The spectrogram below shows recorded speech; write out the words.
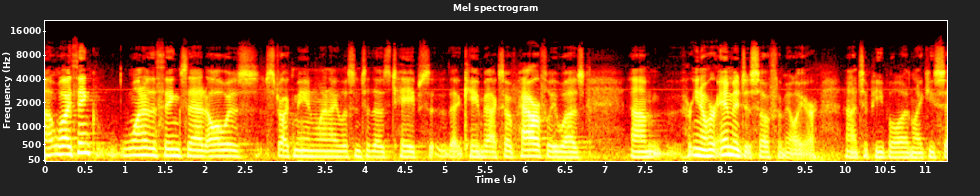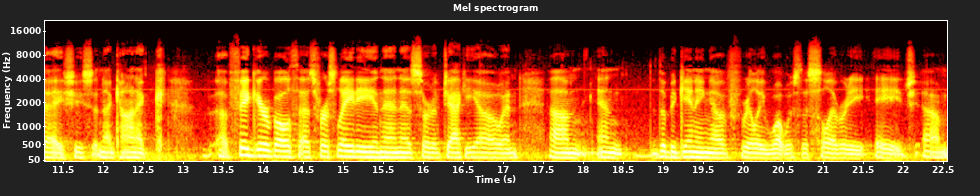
Uh, well, I think one of the things that always struck me, and when I listened to those tapes that came back so powerfully, was, um, her, you know, her image is so familiar uh, to people, and like you say, she's an iconic uh, figure, both as First Lady and then as sort of Jackie O, and um, and the beginning of really what was the celebrity age. Um,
